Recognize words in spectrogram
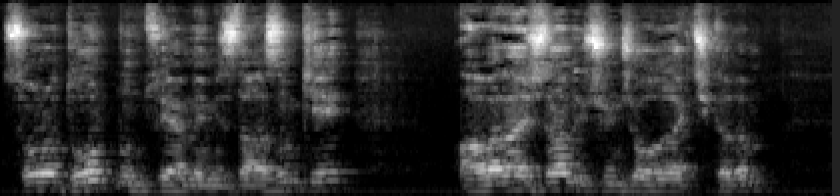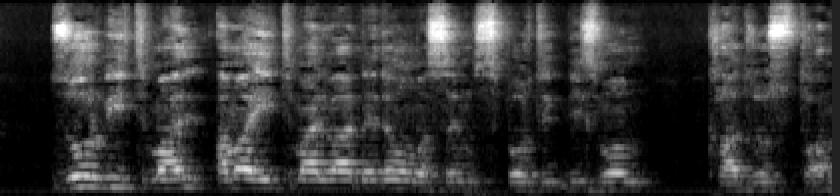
sonra Dortmund'u yenmemiz lazım ki avarajdan üçüncü olarak çıkalım. Zor bir ihtimal ama ihtimal var neden olmasın. Sporting Lisbon kadrosu tam.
